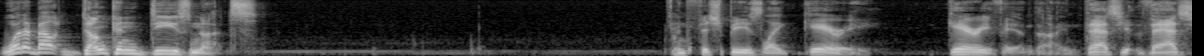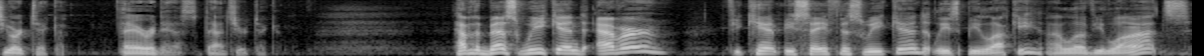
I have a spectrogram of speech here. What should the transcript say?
What about Duncan D's nuts? And Fishby's like, Gary, Gary Van Dyne. That's your, that's your ticket. There it is. That's your ticket. Have the best weekend ever. If you can't be safe this weekend, at least be lucky. I love you lots.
